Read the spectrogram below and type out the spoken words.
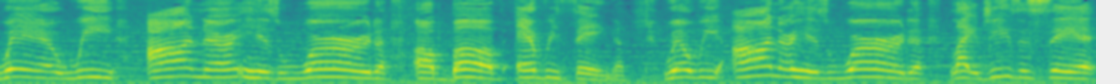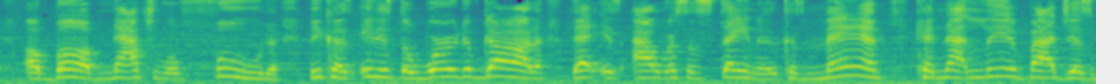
where we honor His Word above everything, where we honor his word, like Jesus said, above natural food, because it is the word of God that is our sustainer. Because man cannot live by just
